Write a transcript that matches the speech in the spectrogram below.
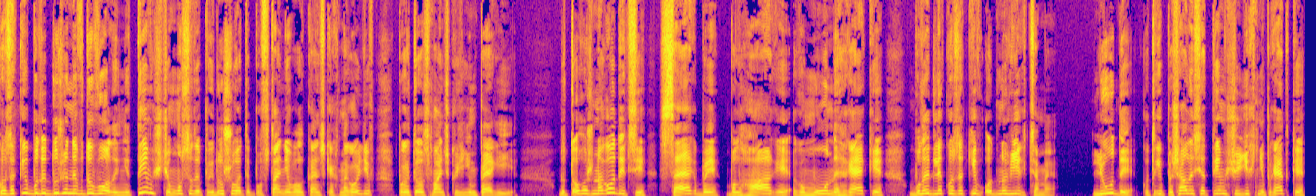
Козаки були дуже невдоволені тим, що мусили придушувати повстання балканських народів проти Османської імперії. До того ж, народиці серби, болгари, румуни, греки були для козаків одновірцями. Люди, котрі пишалися тим, що їхні предки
